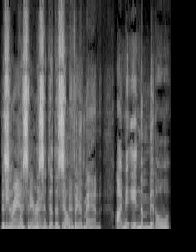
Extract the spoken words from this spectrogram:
This He is- ran. Listen, He ran. listen to the Okay, selfish fantastic. man. I'm in the middle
